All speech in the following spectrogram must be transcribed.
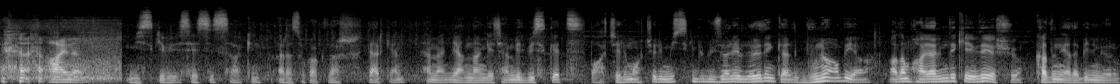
Aynen. Mis gibi sessiz sakin ara sokaklar derken hemen yandan geçen bir bisiklet. Bahçeli mahçeli mis gibi güzel evlere denk geldik. Bu ne abi ya? Adam hayalimdeki evde yaşıyor. Kadın ya da bilmiyorum.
